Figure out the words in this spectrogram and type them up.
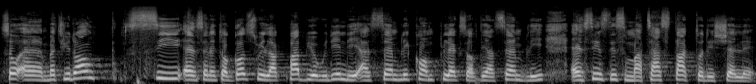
So, um, but you don't see uh, Senator Godswill Akpabio within the assembly complex of the assembly, and since this matter started to the Shelley?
